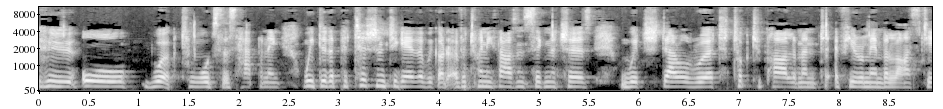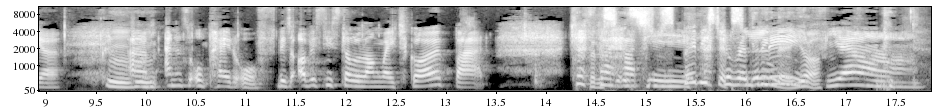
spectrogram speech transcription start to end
who all worked towards this happening. We did a petition together. We got over 20,000 signatures, which Daryl Ruert took to Parliament, if you remember last year. Um, and it's all paid off. There's obviously still a long way to go, but just But so it's- it's happy. baby Such a steps getting there, yeah. relief. Yeah.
